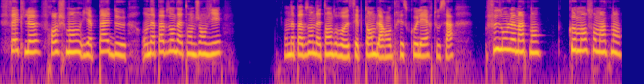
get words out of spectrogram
faites-le, franchement, il n'y a pas de... On n'a pas besoin d'attendre janvier, on n'a pas besoin d'attendre euh, septembre, la rentrée scolaire, tout ça. Faisons-le maintenant. Commençons maintenant.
